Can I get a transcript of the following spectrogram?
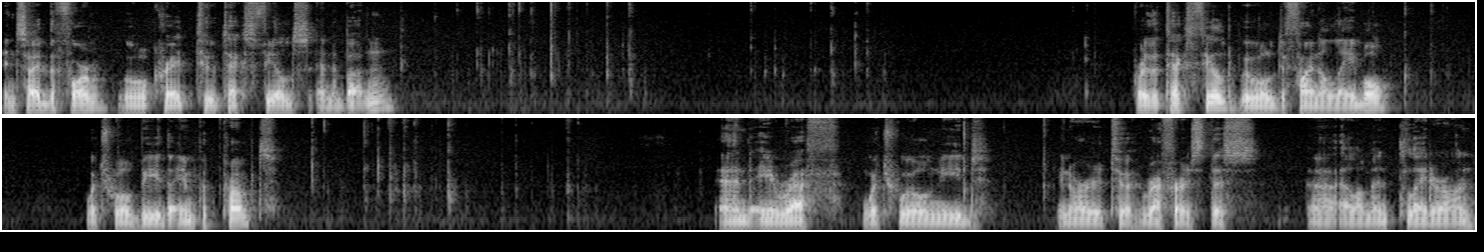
Inside the form, we will create two text fields and a button. For the text field, we will define a label, which will be the input prompt, and a ref, which we'll need in order to reference this uh, element later on.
